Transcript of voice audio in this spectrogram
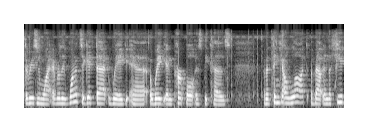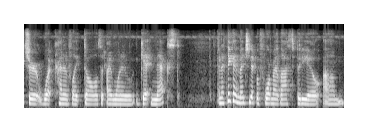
the reason why I really wanted to get that wig, uh, a wig in purple is because I've been thinking a lot about in the future what kind of like dolls that I want to get next. And I think I mentioned it before my last video, um,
